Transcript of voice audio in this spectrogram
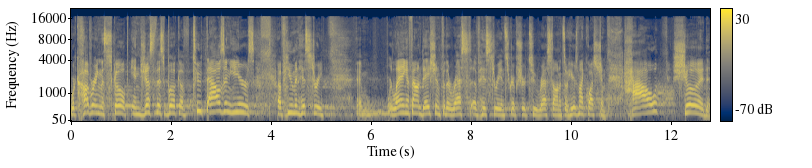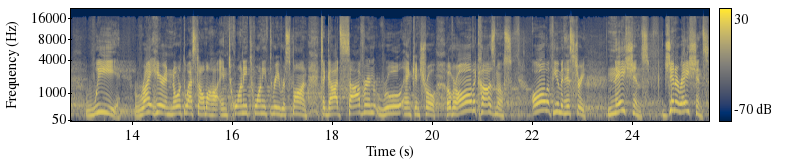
we're covering the scope in just this book of 2,000 years of human history. And we're laying a foundation for the rest of history and scripture to rest on. And so here's my question How should we, right here in Northwest Omaha in 2023, respond to God's sovereign rule and control over all the cosmos, all of human history? Nations, generations,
